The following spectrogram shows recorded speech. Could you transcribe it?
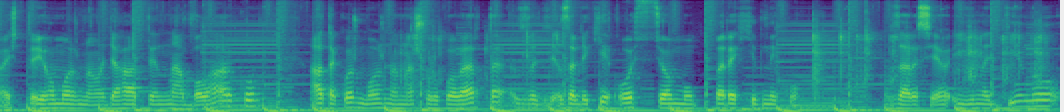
Бачите, його можна одягати на болгарку, а також можна на шуруповерта завдяки ось цьому перехіднику. Зараз я її надіну.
